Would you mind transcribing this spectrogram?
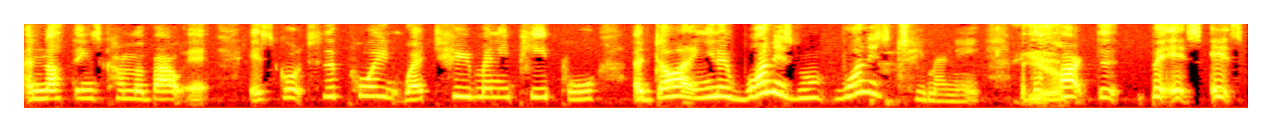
and nothing's come about it. It's got to the point where too many people are dying. You know, one is one is too many. But the fact that but it's it's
